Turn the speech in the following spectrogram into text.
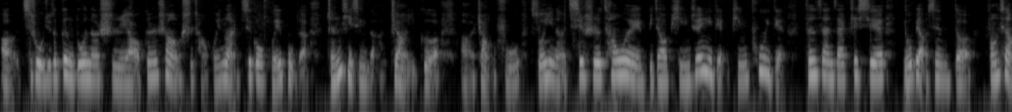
呃，其实我觉得更多呢是要跟上。市场回暖、机构回补的整体性的这样一个呃涨幅，所以呢，其实仓位比较平均一点、平铺一点，分散在这些有表现的。方向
